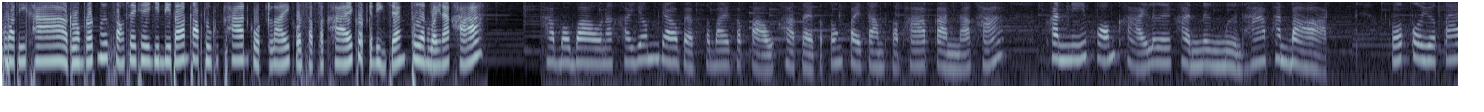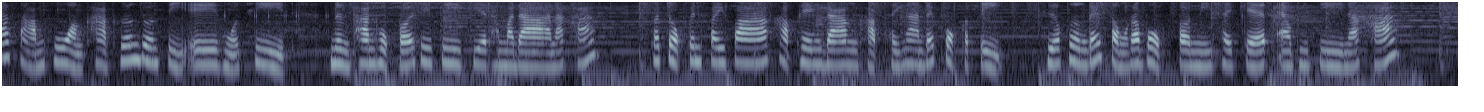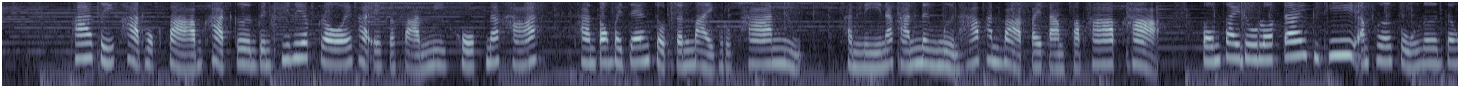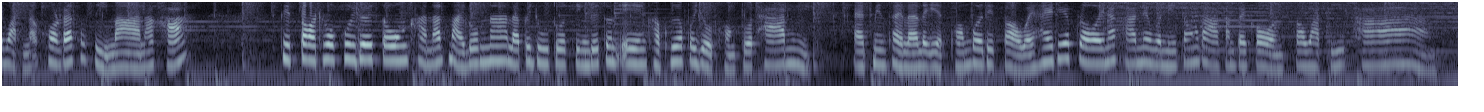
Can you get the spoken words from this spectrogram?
สวัสดีค่ะ รวมรถมือ2 JK ยินดีต้อนรับทุกท่าน กดไลค์ กด Subscribe กดกระดิ่งแจ้งเตือนไว้นะคะ ค่ะเบาๆนะคะ ย่อมยาวแบบสบายกระเป๋าค่ะ แต่ก็ต้องไปตามสภาพกันนะคะ คันนี้พร้อมขายเลยค่ะ 15,000 บาท รถโตโยต้า3ห่วงค่ะ เครื่องยนต์ 4A หัวฉีด 1,600 ซีซีเกียร์ธรรมดานะคะ กระจกเป็นไฟฟ้าขับเพลงดังขับใช้งานได้ปกติ เชื้อเพลิงได้ 2 ระบบ ตอนนี้ใช้แก๊ส LPG นะคะ ภาษีขาด 63 ขาดเกินเป็นที่เรียบร้อยค่ะ เอกสารมีครบนะคะ ท่านต้องไปแจ้งจดกันใหม่ค่ะทุกท่าน คันนี้นะคะ 15,000 บาทไปตามสภาพค่ะ สนใจดูรถได้ที่อำเภอสูงเนินจังหวัดนครราชสีมานะคะ ติดต่อโทรคุยโดยตรงค่ะ นัดหมายล่วงหน้าและไปดูตัวจริงด้วยตนเองค่ะ เพื่อประโยชน์ของตัวท่านแอดมินใส่รายละเอียดพร้อมเบอร์ติดต่อไว้ให้เรียบร้อยนะคะ ในวันนี้ต้องลากันไปก่อน สวัสดีค่ะ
